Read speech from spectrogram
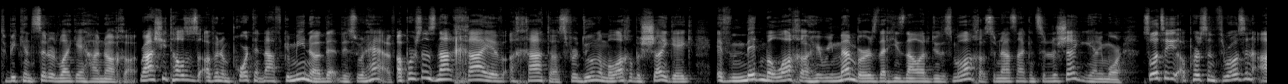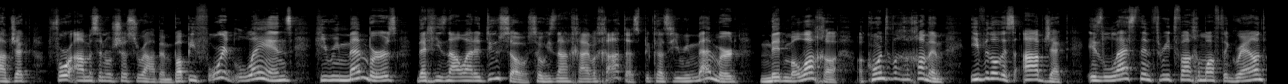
to be considered like a hanacha. Rashi tells us of an important nafkamina that this would have. A person is not chayiv achatas for doing a malacha b'shaygeg if mid malacha he remembers that he's not allowed to do this malacha, so now it's not considered a shaygeg anymore. So let's say a person throws an object for Amos and Rosh Hashanah, but before it lands, he remembers that he's not allowed to do so, so he's not chayv chatas because he remembered mid malacha. According to the Chachamim, even though this object is less than three tefachim off the ground,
